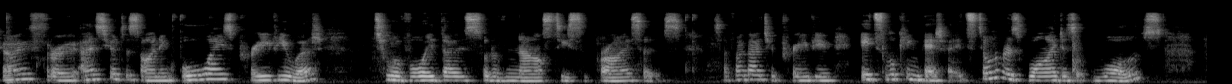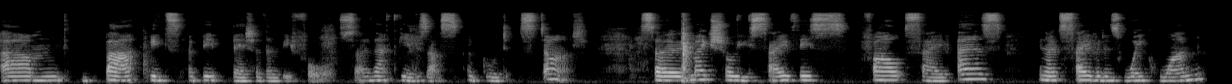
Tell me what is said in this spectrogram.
Go through, as you're designing, always preview it to avoid those sort of nasty surprises. So if I go to preview, it's looking better. It's still not as wide as it was, um, but it's a bit better than before. So that gives us a good start. So make sure you save this file, save as, you know, save it as week one.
